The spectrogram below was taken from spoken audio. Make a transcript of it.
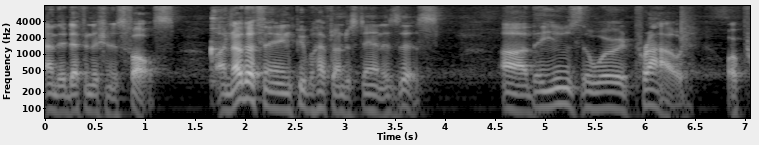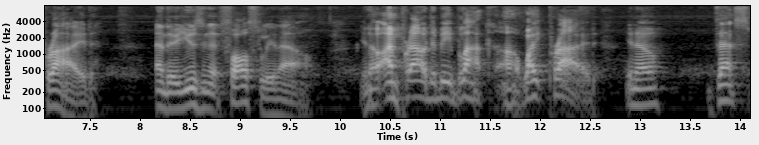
and their definition is false. Another thing people have to understand is this uh, they use the word proud or pride, and they're using it falsely now. You know, I'm proud to be black, uh, white pride. You know, that's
